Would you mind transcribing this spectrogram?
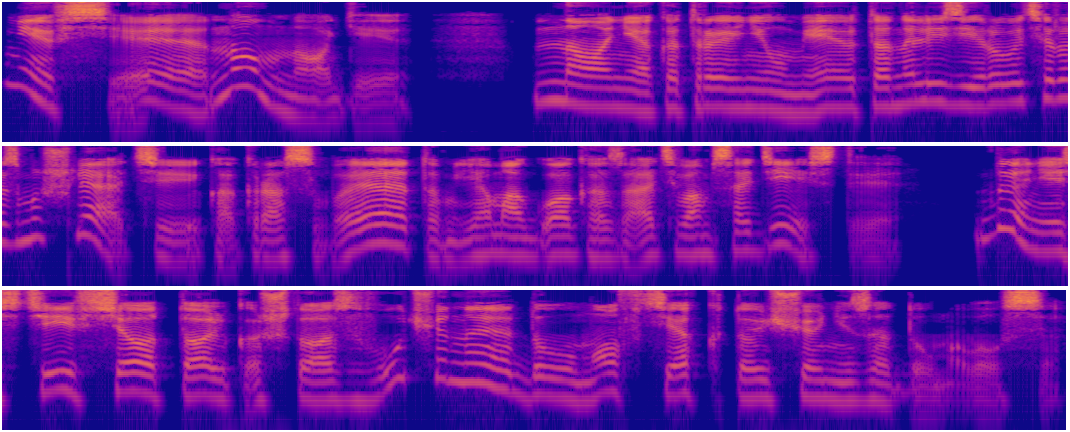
Не все, но многие. Но некоторые не умеют анализировать и размышлять, и как раз в этом я могу оказать вам содействие. Донести все только что озвученное до умов тех, кто еще не задумывался.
